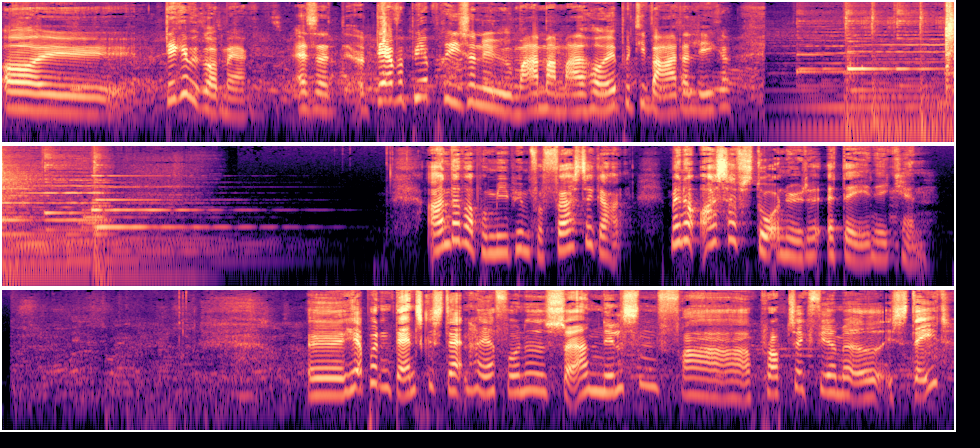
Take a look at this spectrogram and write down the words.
og øh, det kan vi godt mærke. Altså, og derfor bliver priserne jo meget, meget, meget høje på de varer, der ligger. Andre var på MIPIM for første gang, men har også haft stor nytte af dagene i Cannes. Øh, her på den danske stand har jeg fundet Søren Nielsen fra PropTech-firmaet Estate.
